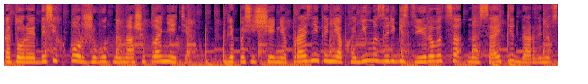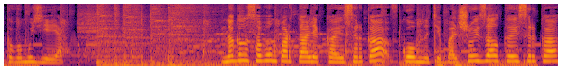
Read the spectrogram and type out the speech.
которые до сих пор живут на нашей планете. Для посещения праздника необходимо зарегистрироваться на сайте Дарвиновского музея. На голосовом портале КСРК в комнате «Большой зал КСРК»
